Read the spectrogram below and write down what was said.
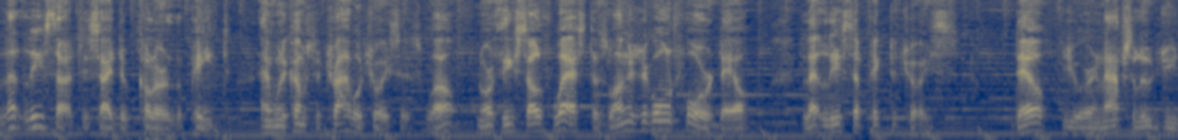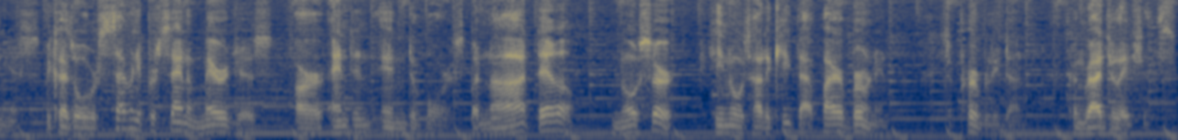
let Lisa decide the color of the paint. And when it comes to travel choices, well, northeast, southwest, as long as you're going forward, Dale, let Lisa pick the choice. Dale, you are an absolute genius because over 70% of marriages are ending in divorce. But not Dale. No, sir. He knows how to keep that fire burning. Superbly done. Congratulations.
